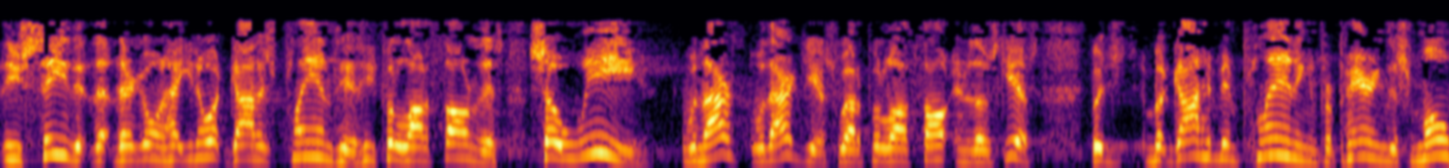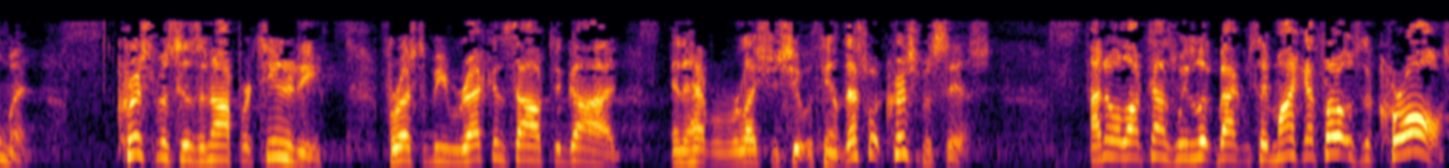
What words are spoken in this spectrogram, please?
you see that, they're going, hey, you know what? God has planned this. He's put a lot of thought into this. So we, with our, with our gifts, we ought to put a lot of thought into those gifts. But, but God had been planning and preparing this moment. Christmas is an opportunity for us to be reconciled to God and to have a relationship with Him. That's what Christmas is. I know a lot of times we look back and say, Mike, I thought it was the cross.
